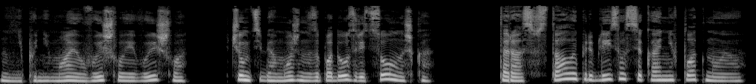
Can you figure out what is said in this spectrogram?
Не понимаю, вышла и вышла. В чем тебя можно заподозрить, солнышко? Тарас встал и приблизился к Анне вплотную.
